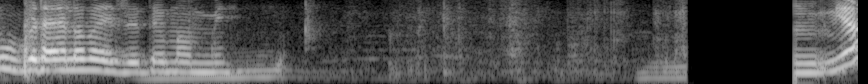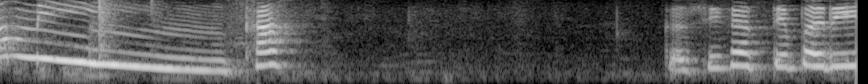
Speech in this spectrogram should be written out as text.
उघडायला पाहिजे ते मम्मी. यम्मी खा. कशी खाते परी?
